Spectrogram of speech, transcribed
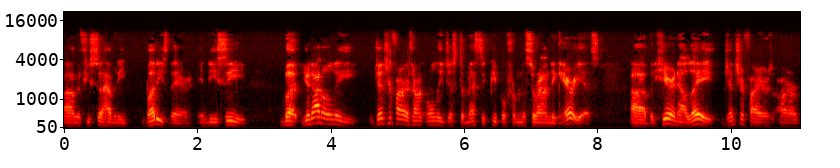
um, if you still have any buddies there in DC. But you're not only gentrifiers aren't only just domestic people from the surrounding areas, uh, but here in LA, gentrifiers are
